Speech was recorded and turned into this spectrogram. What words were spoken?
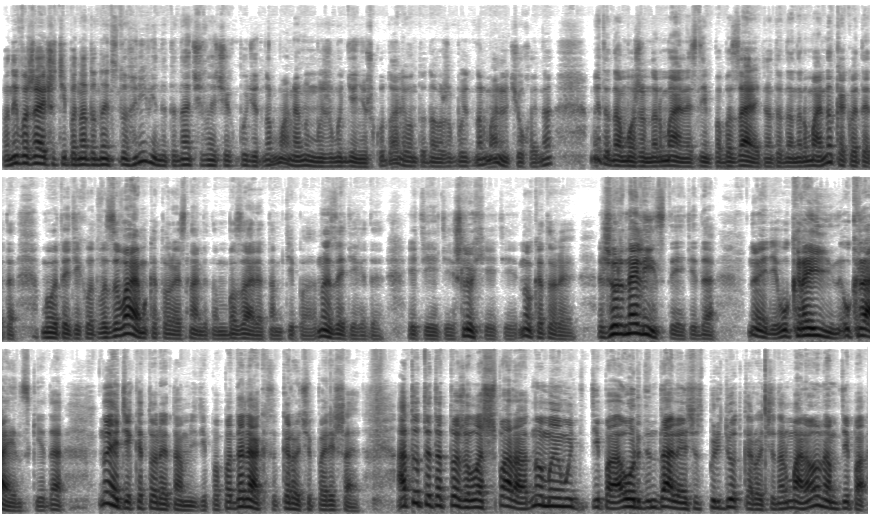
вони вважають, що типа надо дать 100 гривен, и тогда человек будет нормально. Ну, мы же ему денежку дали, он тогда уже будет нормально чухать, да? Мы тогда можем нормально с ним побазарить, он тогда нормально. Ну, как вот это, мы вот этих вот вызываем, которые с нами там базарят, там типа, ну, из этих, это, эти, эти, шлюхи эти, ну, которые, журналисты эти, да, ну, эти, украин, украинские, да, ну, эти, которые там, типа, подоляк, короче, порешают. А тут это тоже лошпара, ну, мы ему, типа, орден дали, а сейчас придет, короче, нормально. Он нам, типа,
